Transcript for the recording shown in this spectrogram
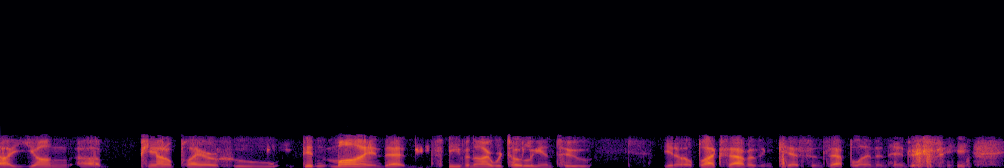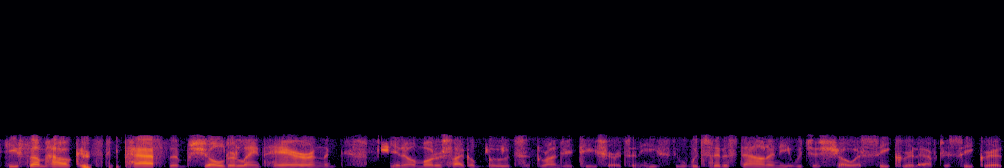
uh, young uh, piano player who didn't mind that Steve and I were totally into, you know, Black Sabbath and Kiss and Zeppelin and Hendrix. he, somehow could see past the shoulder length hair and the, you know, motorcycle boots and grungy T-shirts, and he would sit us down and he would just show us secret after secret.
